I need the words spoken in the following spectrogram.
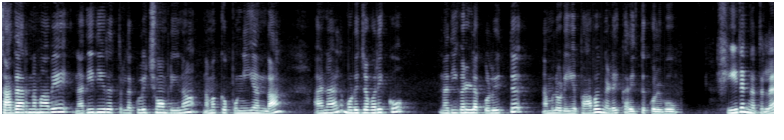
சாதாரணமாகவே நதி தீரத்தில் குளித்தோம் அப்படின்னா நமக்கு புண்ணியம்தான். அதனால் முடிஞ்ச வரைக்கும் நதிகளில் குளித்து நம்மளுடைய பாவங்களை கரைத்து கொள்வோம். ஸ்ரீரங்கத்தில்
